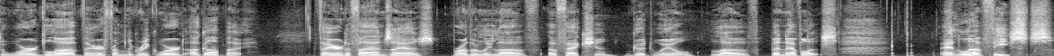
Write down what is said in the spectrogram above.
the word love there from the Greek word agape. Thayer defines as brotherly love, affection, goodwill, love, benevolence, and love feasts.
